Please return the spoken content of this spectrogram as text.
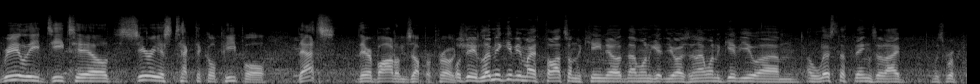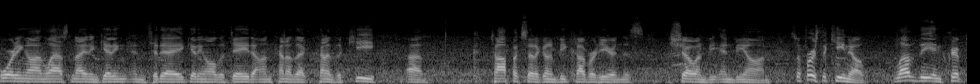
really detailed, serious technical people. That's their bottoms up approach. Well Dave, let me give you my thoughts on the keynote and I want to get yours and I want to give you um, a list of things that I was reporting on last night and getting, and today, getting all the data on kind of the, kind of the key um, topics that are going to be covered here in this show and, be, and beyond. So first the keynote. Love the encrypt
